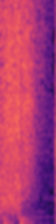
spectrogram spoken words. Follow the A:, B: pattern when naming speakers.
A: you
